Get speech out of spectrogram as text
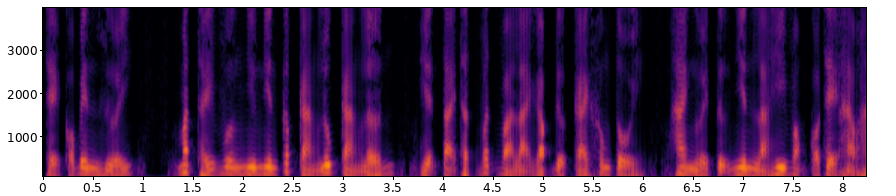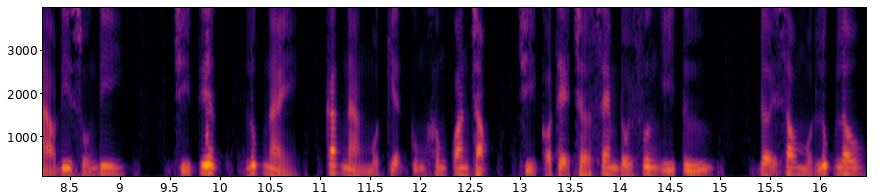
Thể có bên dưới, mắt thấy vương như niên cấp càng lúc càng lớn, hiện tại thật vất vả lại gặp được cái không tồi, hai người tự nhiên là hy vọng có thể hảo hảo đi xuống đi. Chỉ tiếc, lúc này, các nàng một kiện cũng không quan trọng, chỉ có thể chờ xem đối phương ý tứ. Đợi sau một lúc lâu,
